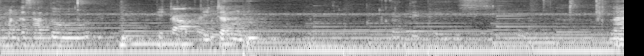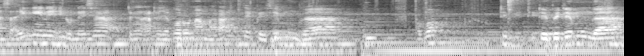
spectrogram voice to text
cuman ke satu bidang TBC. Nah, saat ini Indonesia dengan adanya corona marang TBC munggah. Apa? DBD. DBD munggah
